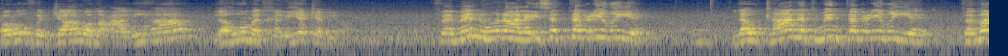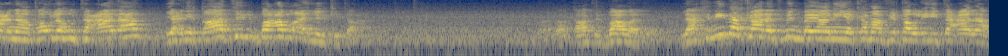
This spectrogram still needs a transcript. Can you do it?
حروف الجار ومعانيها له مدخلية كبيرة. فمن هنا ليست تبعيضية. لو كانت من تبعيضية فمعنى قوله تعالى يعني قاتل بعض أهل الكتاب. قاتل بعض لكن إذا كانت من بيانية كما في قوله تعالى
